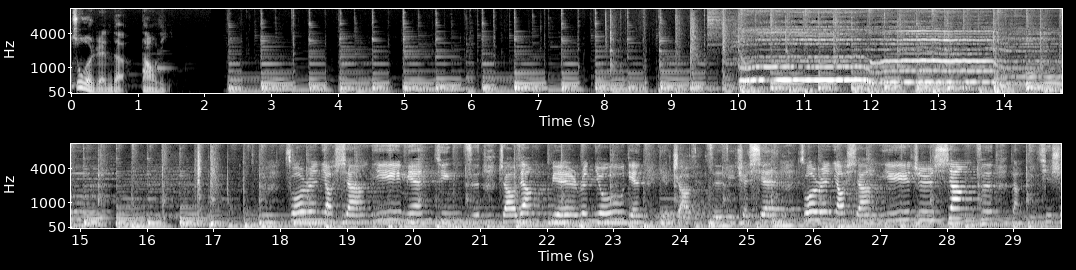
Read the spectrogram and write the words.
做人的道理。像一面镜子照亮别人优点，也照见自己缺陷。做人要像一只箱子，当提起时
